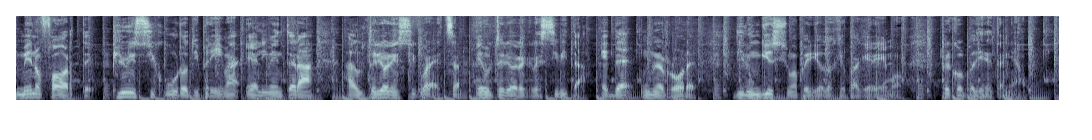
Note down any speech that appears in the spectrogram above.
meno forte, più insicuro di prima e alimenterà ulteriore insicurezza e ulteriore aggressività ed è un errore di lunghissimo periodo che pagheremo per colpa di Netanyahu.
